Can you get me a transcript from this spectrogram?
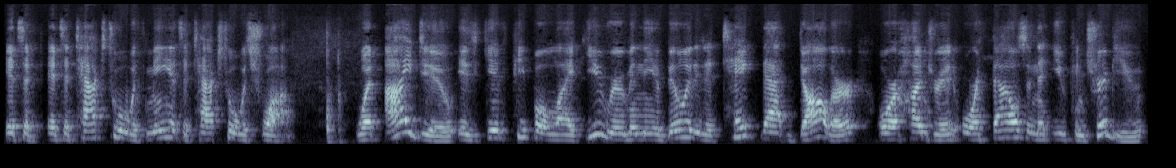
It's a it's a tax tool with me, it's a tax tool with Schwab. What I do is give people like you, Ruben, the ability to take that dollar or a hundred or a thousand that you contribute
